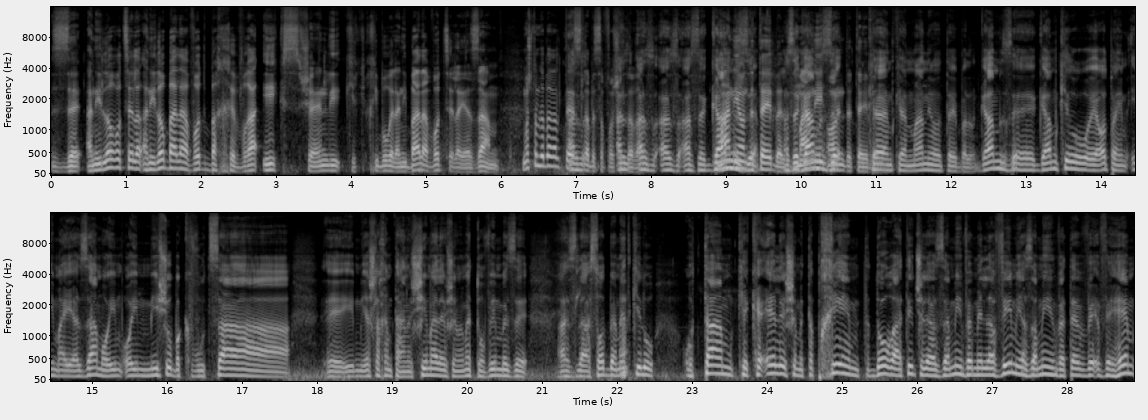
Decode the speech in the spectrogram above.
זה, אני לא רוצה, אני לא בא לעבוד בחברה X שאין לי חיבור אליה, אני בא לעבוד אצל היזם. כמו שאתה מדבר על טסלה בסופו של אז, דבר. אז, אז, אז זה גם Money on זה, the table, אז זה money on זה, the table. כן, כן, money on the table. גם זה, גם כאילו, אה, עוד פעם, עם היזם או עם, או עם מישהו בקבוצה, אה, אם יש לכם את האנשים האלה שהם באמת טובים בזה, אז לעשות באמת כאילו... אותם ככאלה שמטפחים את דור העתיד של היזמים ומלווים יזמים, ות, ו, והם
